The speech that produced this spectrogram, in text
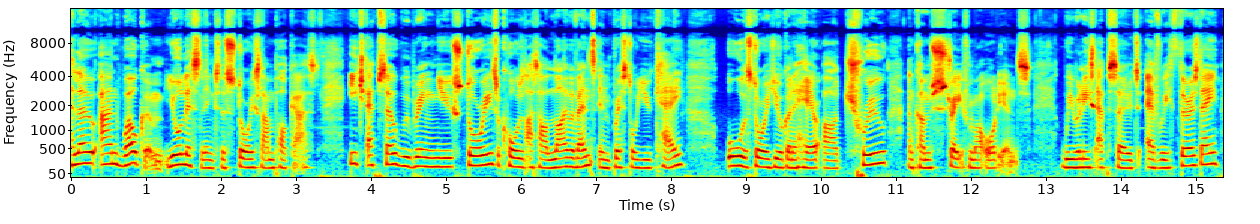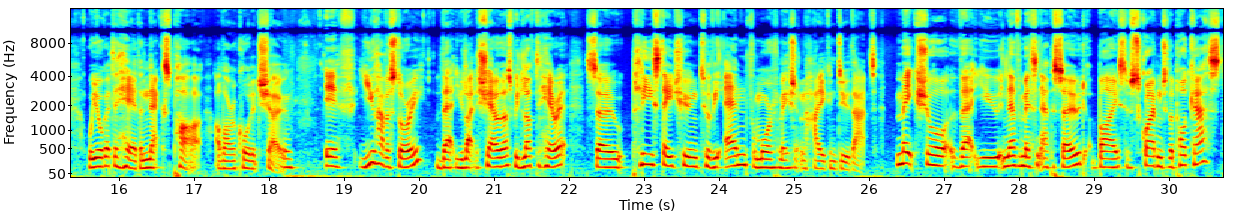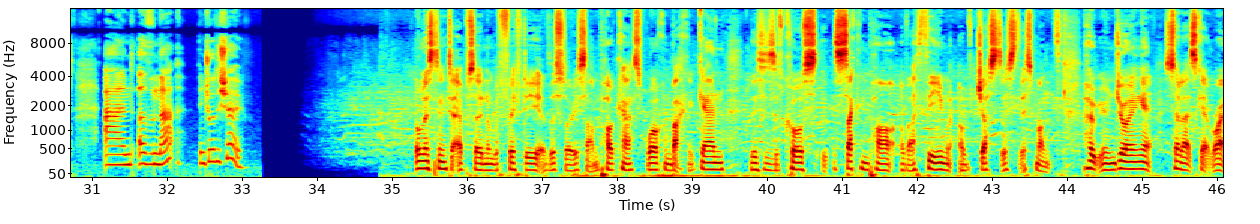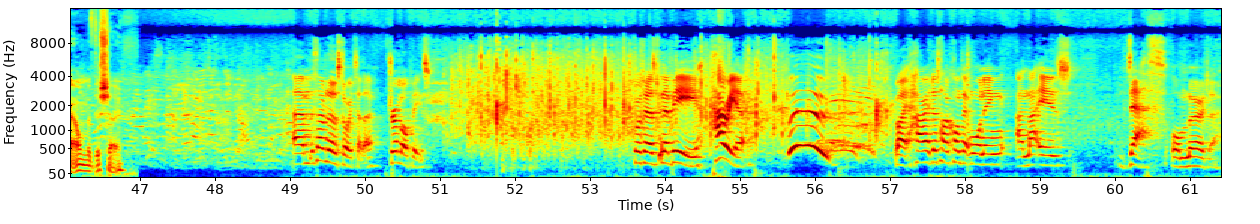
Hello and welcome. You're listening to the Story Slam podcast. Each episode, we bring you stories recorded at our live events in Bristol, UK. All the stories you're going to hear are true and come straight from our audience. We release episodes every Thursday where you'll get to hear the next part of our recorded show. If you have a story that you'd like to share with us, we'd love to hear it. So please stay tuned till the end for more information on how you can do that. Make sure that you never miss an episode by subscribing to the podcast. And other than that, enjoy the show. You're listening to episode number 50 of the Story Slam podcast. Welcome back again. This is, of course, the second part of our theme of justice this month. Hope you're enjoying it, so let's get right on with the show. Um, let's have another storyteller. Drum roll, please. is going to be Harriet. Woo! Right, Harriet does have a content warning, and that is death or murder.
